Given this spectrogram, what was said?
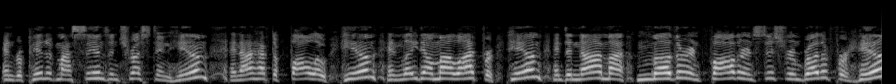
and repent of my sins and trust in him. And I have to follow him and lay down my life for him and deny my mother and father and sister and brother for him.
